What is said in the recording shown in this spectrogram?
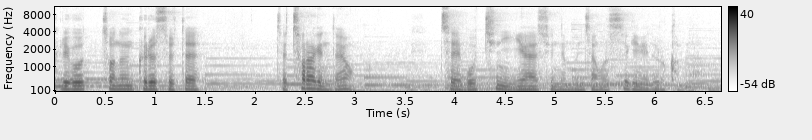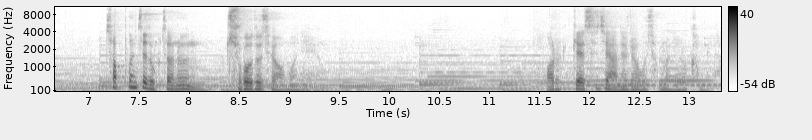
그리고 저는 글을 쓸 때 제 철학인데요. 제 모친이 이해할 수 있는 문장으로 쓰기 위해 노력합니다. 첫 번째 독자는 죽어도 제 어머니예요. 어렵게 쓰지 않으려고 정말 노력합니다.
